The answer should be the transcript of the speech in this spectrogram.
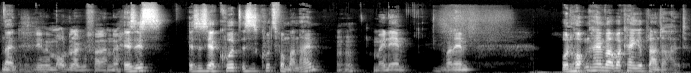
Nein, Da sind wir mit dem Auto lang gefahren, ne? es ist, es ist ja kurz, es ist kurz vor Mannheim. Mhm. Mein Name. Mannheim. Und Hockenheim war aber kein geplanter Halt,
